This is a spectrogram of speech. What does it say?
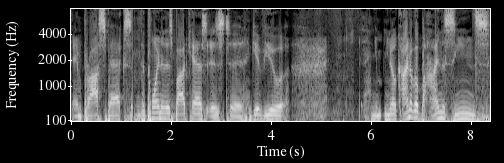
and prospects. The point of this podcast is to give you, you, you know, kind of a behind the scenes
